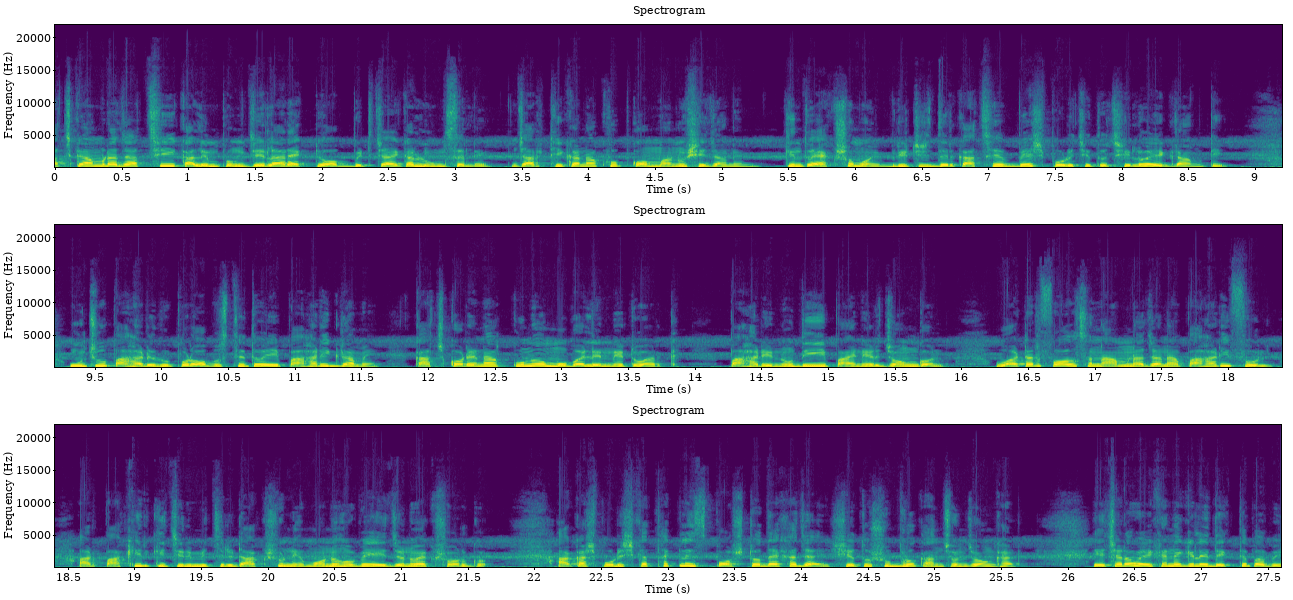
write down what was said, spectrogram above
আজকে আমরা যাচ্ছি কালিম্পং জেলার একটি অববিট জায়গা লুংসেলে, যার ঠিকানা খুব কম মানুষই জানেন। কিন্তু একসময় ব্রিটিশদের কাছে বেশ পরিচিত ছিল এই গ্রামটি। উঁচু পাহাড়ের উপর অবস্থিত এই পাহাড়ি গ্রামে কাজ করে না কোনো মোবাইলের নেটওয়ার্ক পাহাড়ি নদী, পাইনের জঙ্গল ওয়াটারফলস নাম না জানা পাহাড়ি ফুল আর পাখির কিচিরমিচির ডাক শুনে মনে হবে এ যেন এক স্বর্গ। আকাশ পরিষ্কার থাকলে স্পষ্ট দেখা যায় সেতু শুভ্র কাঞ্চনজঙ্ঘার এছাড়াও এখানে গেলে দেখতে পাবে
